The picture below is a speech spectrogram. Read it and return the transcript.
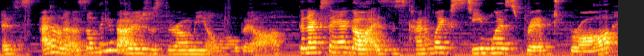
It's, I don't know, something about it is just throwing me a little bit off. The next thing I got is this kind of like seamless ribbed bra,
